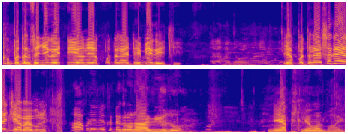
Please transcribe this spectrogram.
પતંગ સજી ગઈ હતી અને એક પતંગ આ ઢેબી ગઈ હતી. એક પતંગ સગાઈ છે આ ભાઈ આપણે એને કટા કરવાનો આ વ્યૂ જો નેક્સ્ટ લેવલ ભાઈ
